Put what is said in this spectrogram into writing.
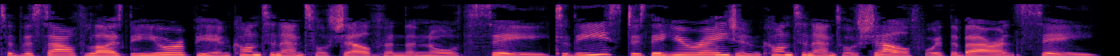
To the south lies the European continental shelf and the North Sea. To the east is the Eurasian continental shelf with the Barents Sea.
